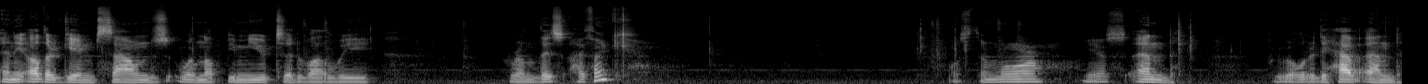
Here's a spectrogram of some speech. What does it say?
any other game sounds will not be muted while we run this I think. Was there more? Yes end. We already have end.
